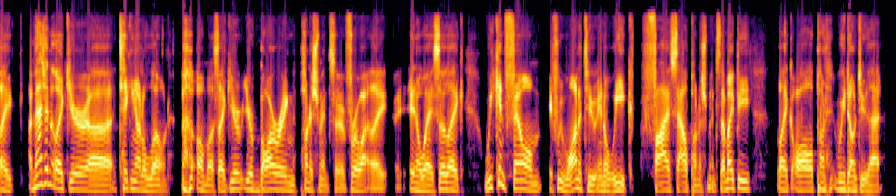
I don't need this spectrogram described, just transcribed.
like imagine it like you're uh, taking out a loan, almost like you're you're borrowing punishments uh, for a while, like in a way. So like we can film if we wanted to in a week five Sal punishments. That might be like all pun- we don't do that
